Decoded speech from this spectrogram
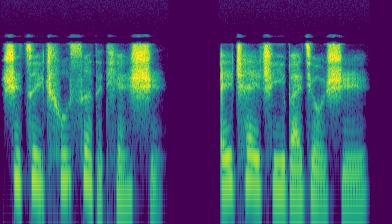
是最出色的天使。H H 一百九十，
